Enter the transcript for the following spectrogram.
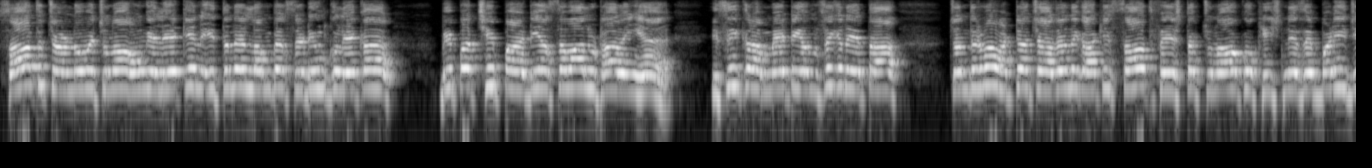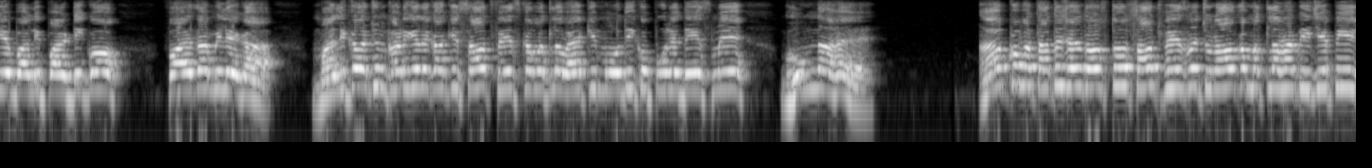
सात चरणों में चुनाव होंगे, लेकिन इतने लंबे शेड्यूल को लेकर विपक्षी पार्टियाँ सवाल उठा रही हैं। इसी क्रम में टीएमसी के नेता चंद्रमा भट्टाचार्य ने कहा कि सात फ़ेज़ तक चुनाव को खींचने से बड़ी जेब वाली पार्टी को फ़ायदा मिलेगा। मल्लिकार्जुन खड़गे ने कहा कि सात फ़ेज़ का मतलब है कि मोदी को पूरे देश में घूमना है। आपको बताते चले दोस्तों, सात फ़ेज़ में चुनाव का मतलब है बीजेपी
